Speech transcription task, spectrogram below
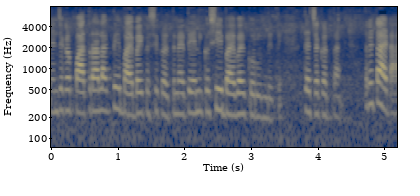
त्यांच्याकडे पात्रा लागते. बाय बाय कसे करते नाही ते आणि कशी बाय बाय करून देते. त्याच्याकरता. तर टाटा.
